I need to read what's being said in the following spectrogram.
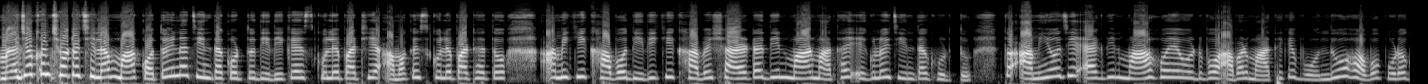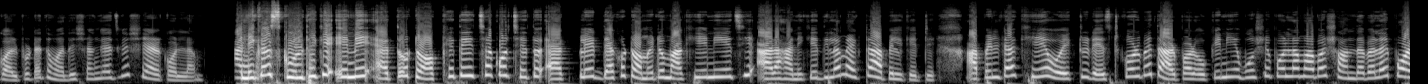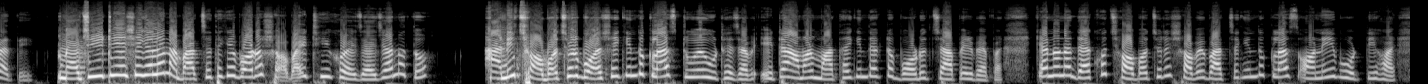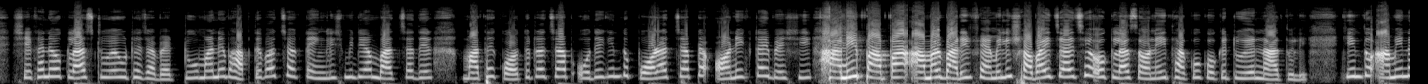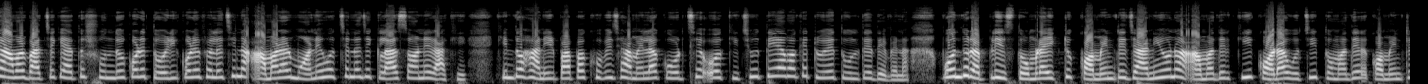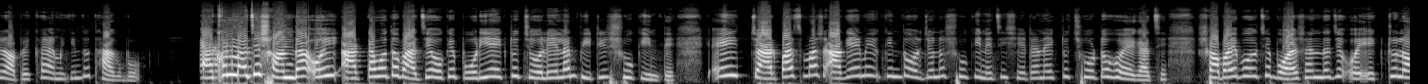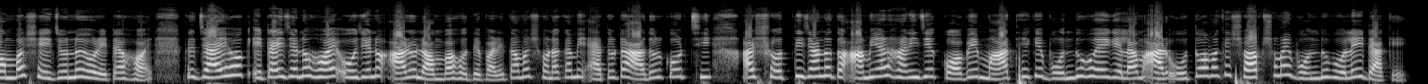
আমরা যখন ছোট ছিলাম, মা কতই না চিন্তা করতো, দিদিকে স্কুলে পাঠিয়ে আমাকে স্কুলে পাঠাতো, আমি কি খাব, দিদি কি খাবে? সারাটা দিন মার মাথায় এগুলোই চিন্তা ঘুরতো। তো আমিও যে একদিন মা হয়ে উঠবো, আবার মা থেকে বন্ধুও হব, পুরো গল্পটা তোমাদের সঙ্গে আজকে শেয়ার করলাম। আনিকা স্কুল থেকে এনে এত টক খেতে ইচ্ছা করছে, তো এক প্লেট দেখো টমেটো মাখিয়ে নিয়েছি, আর হানিকে দিলাম একটা আপেল কেটে। আপেলটা খেয়ে ও একটু রেস্ট করবে, তারপর ওকে নিয়ে বসে পড়লাম আবার সন্ধ্যাবেলায় পড়াতে। ম্যাচুরিটি এসে গেলে না বাচ্চা থেকে বড় সবাই ঠিক হয়ে যায় জানো তো? হানি, ছ বছর বয়সে কিন্তু ক্লাস টুয়ে উঠে যাবে। এটা আমার মাথায় কিন্তু একটা বড় চাপের ব্যাপার। কেননা দেখো, ছ বছরে সবে বাচ্চা কিন্তু ক্লাস ওয়ানেই ভর্তি হয়। সেখানেও ক্লাস টুয়ে উঠে যাবে। আর টু মানে ভাবতে পারছ, একটা ইংলিশ মিডিয়াম বাচ্চাদের মাথায় কতটা চাপ? ওদের কিন্তু পড়ার চাপটা অনেকটাই বেশি। হানির পাপা, আমার বাড়ির ফ্যামিলি সবাই চাইছে ও ক্লাস ওয়ানেই থাকুক, ওকে টুয়ে না তুলি। কিন্তু আমি না, আমার বাচ্চাকে এত সুন্দর করে তৈরি করে ফেলেছি না, আমার আর মনে হচ্ছে না যে ক্লাস ওয়ানে রাখি। কিন্তু হানির পাপা খুবই ঝামেলা করছে, ও কিছুতেই আমাকে টুয়ে তুলতে দেবে না। বন্ধুরা প্লিজ তোমরা একটু কমেন্টে জানিও না, আমাদের কি করা উচিত? তোমাদের কমেন্টের অপেক্ষায় আমি কিন্তু থাকব। এখন বাজে সন্ধ্যা, ওই আটটা মতো বাজে, ওকে পরিয়ে একটু চলে এলাম পিটির শু কিনতে। এই চার পাঁচ মাস আগে আমি কিন্তু ওর জন্য শু কিনেছি, সেটা না একটু ছোট হয়ে গেছে। সবাই বলছে, বয়স আন্দাজে ও একটু লম্বা, সেই জন্যই ওর এটা হয়। তো যাই হোক, এটাই যেন হয়, ও যেন আরও লম্বা হতে পারে। তো আমার সোনাকে আমি এতটা আদর করছি, আর সত্যি জানো তো, আমি আর হানি যে কবে মা থেকে বন্ধু হয়ে গেলাম, আর ও তো আমাকে সব সময় বন্ধু বলেই ডাকে।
